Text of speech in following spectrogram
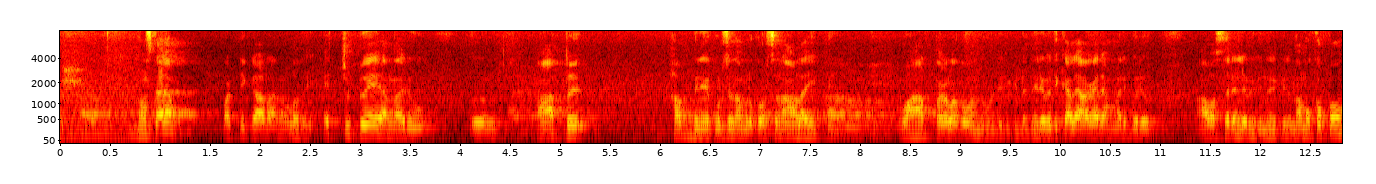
നമസ്കാരം. പട്ടിക്കാടാണുള്ളത്. എച്ച് ടു എ എന്നൊരു ആർട്ട് ഹബിനെ കുറിച്ച് നമ്മൾ കുറച്ച് നാളായിട്ട് വാർത്തകളൊക്കെ വന്നുകൊണ്ടിരിക്കുന്നുണ്ട്. നിരവധി കലാകാരന്മാർക്കൊരു അവസരം ലഭിക്കുന്നതൊക്കെ നമുക്കൊപ്പം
